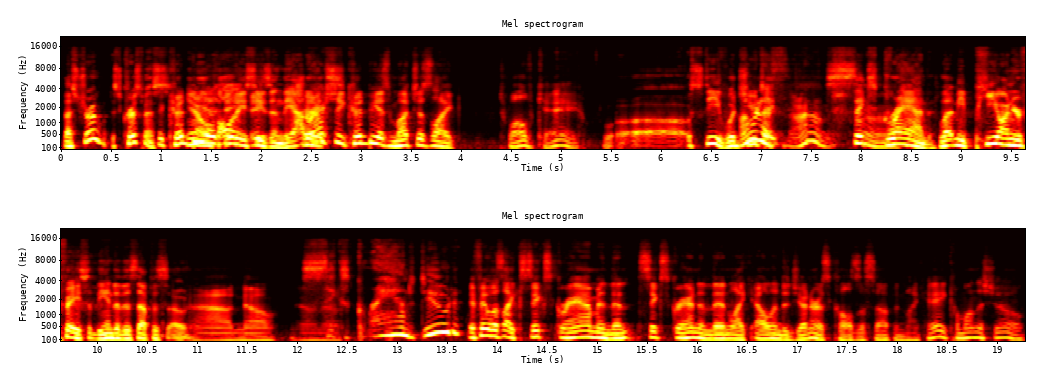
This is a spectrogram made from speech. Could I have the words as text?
That's true. It's Christmas. It could you be know, a- holiday it- season. The it, ad it rates. actually could be as much as like 12k. Oh, Steve, would I'm you gonna- take I don't- six grand? Let me pee on your face at the end of this episode. Uh, no, no, no. Six grand, dude. If it was like six grand and then six grand and then like Ellen DeGeneres calls us up and like, hey, come on the show.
